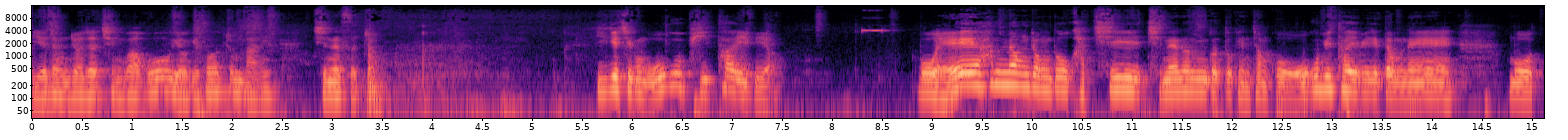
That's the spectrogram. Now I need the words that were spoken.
예전 여자친구하고 여기서 좀 많이 지냈었죠. 이게 지금 59 B 타입이에요. 뭐 애 한 명 정도 같이 지내는 것도 괜찮고 59 B 타입이기 때문에 뭐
